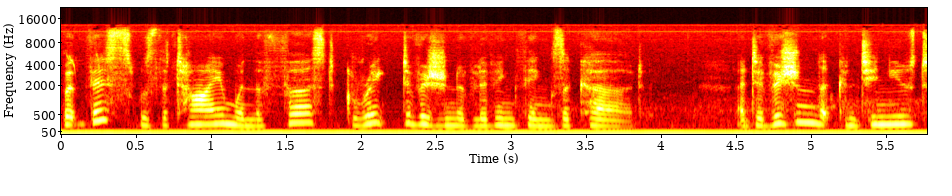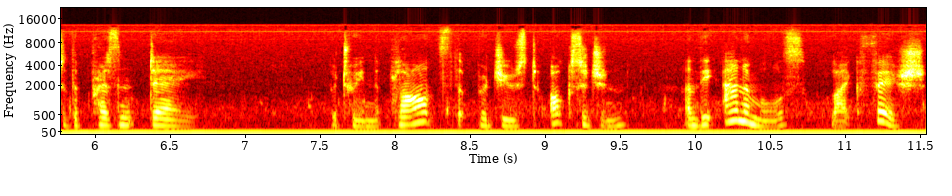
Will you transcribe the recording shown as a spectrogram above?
But this was the time when the first great division of living things occurred, a division that continues to the present day, between the plants that produced oxygen and the animals, like fish,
